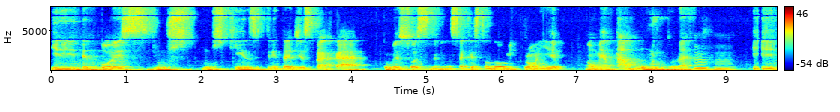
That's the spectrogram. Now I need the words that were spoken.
E depois de uns, uns 15, 30 dias para cá, começou assim, essa questão do Omicron ia aumentar muito, né? Uhum. E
